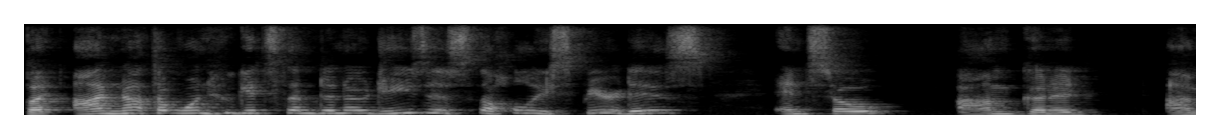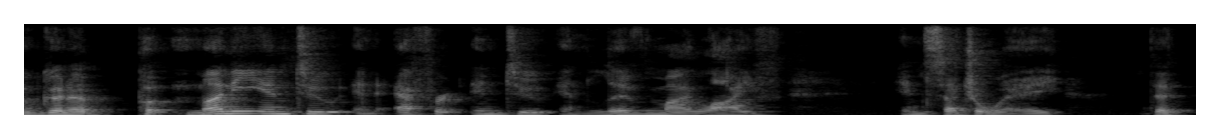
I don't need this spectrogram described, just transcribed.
but I'm not the one who gets them to know Jesus. The Holy Spirit is. And so I'm going to I'm going to put money into and effort into and live my life in such a way that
